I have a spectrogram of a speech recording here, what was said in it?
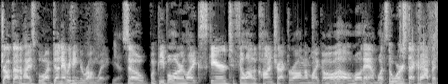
dropped out of high school. I've done everything the wrong way. Yeah. So when people are like scared to fill out a contract wrong, I'm like, oh, well, well, damn, what's the worst that could happen?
